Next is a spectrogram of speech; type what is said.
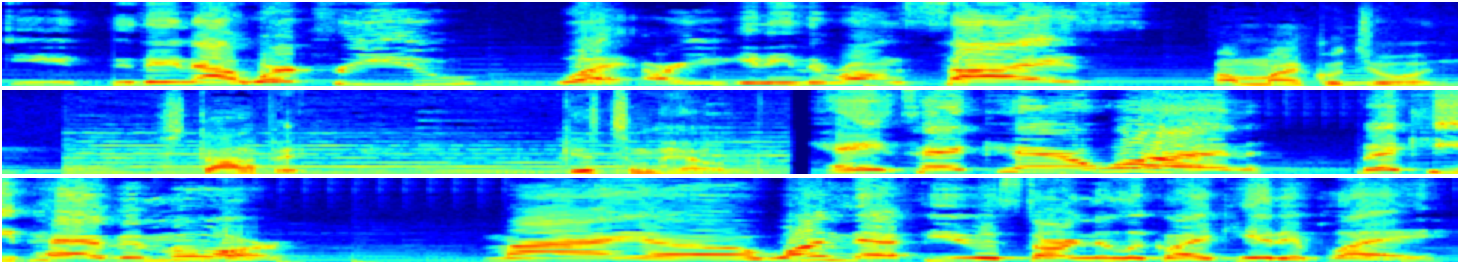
Do you do they not work for you? What? Are you getting the wrong size? I'm Michael Jordan. Stop it. Get some help. Can't take care of one, but keep having more. My uh, one nephew is starting to look like Kid and Play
